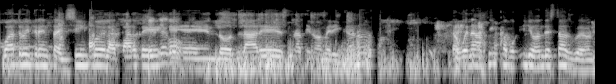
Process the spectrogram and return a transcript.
4 y 35 de la ¿Quién tarde en los lares latinoamericanos. La buena finca, Murillo, ¿dónde estás, weón?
